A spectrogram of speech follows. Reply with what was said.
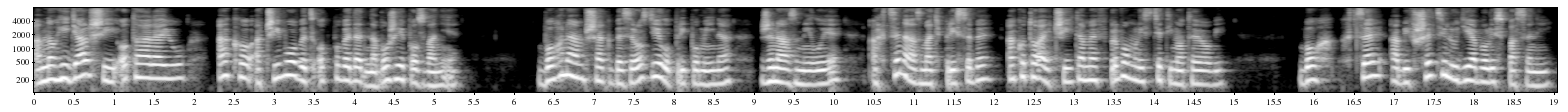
A mnohí ďalší otáľajú, ako a či vôbec odpovedať na Božie pozvanie. Boh nám však bez rozdielu pripomína, že nás miluje a chce nás mať pri sebe, ako to aj čítame v prvom liste Timoteovi. Boh chce, aby všetci ľudia boli spasení.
